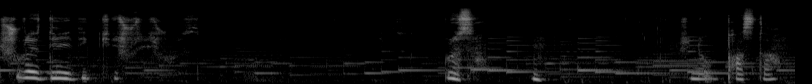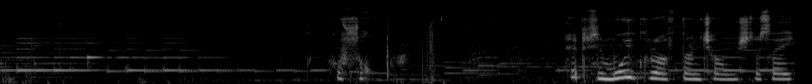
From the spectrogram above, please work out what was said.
şurası denedik. Şuraya şurası. Burası. Hı. Şimdi pasta. Hoşçakal. Hepsini Minecraft'tan çalmışlar. Say.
